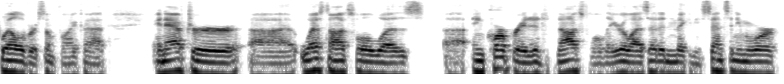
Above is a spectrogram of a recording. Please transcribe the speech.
12 or something like that. And after uh, West Knoxville was uh, incorporated into Knoxville, they realized that didn't make any sense anymore.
